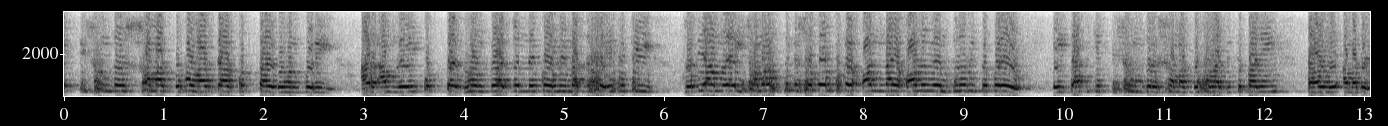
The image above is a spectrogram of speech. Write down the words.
একটি সুন্দর সমাজ উপহার দেওয়ার প্রত্যয় গ্রহণ করি। আর আমরা এই প্রত্যয় গ্রহণ করার জন্য কর্মী মাদ্রাসায় এসেছি। যদি আমরা এই সমাজ থেকে সকল প্রকার অন্যায়, অনিয়ম দূরীভূত করে এই জাতিকে একটি সুন্দর সমাজ উপহার দিতে পারি, তাহলে আমাদের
